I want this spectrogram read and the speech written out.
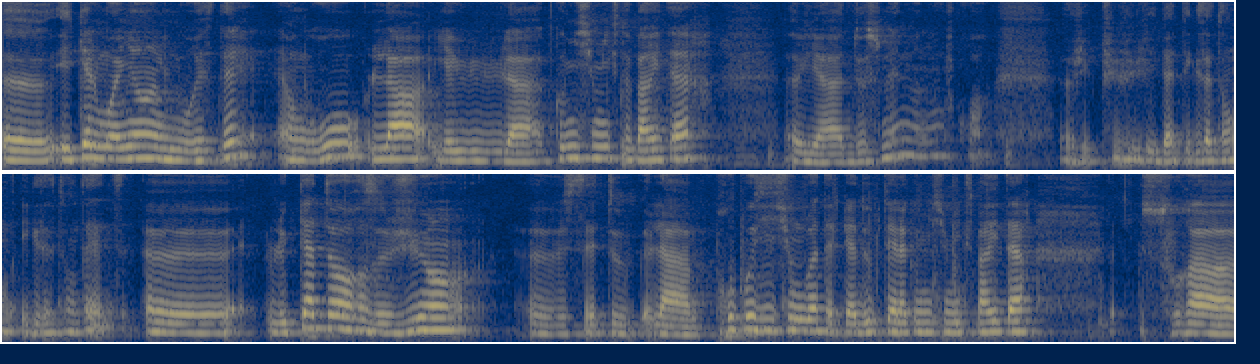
Euh, et quels moyens il nous restait. En gros, là, il y a eu la commission mixte paritaire euh, il y a deux semaines maintenant, je crois. Euh, j'ai plus les dates exactes en, tête. le 14 juin, la proposition de loi telle qu'adoptée à la commission mixte paritaire sera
